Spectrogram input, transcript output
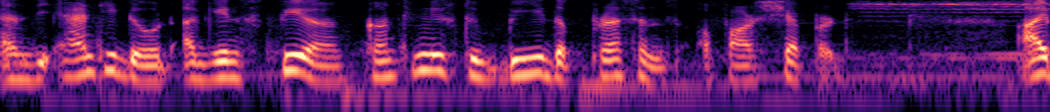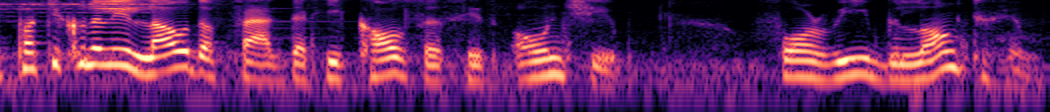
And the antidote against fear continues to be the presence of our shepherd. I particularly love the fact that he calls us his own sheep, for we belong to him.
